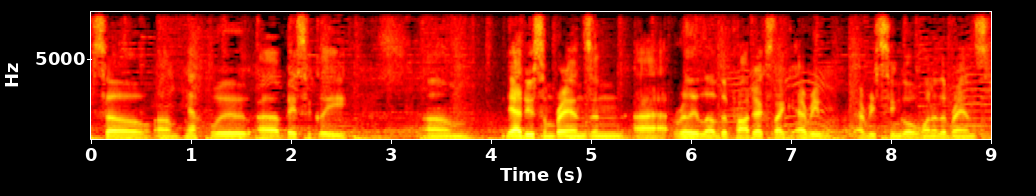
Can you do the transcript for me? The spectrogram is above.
So um, yeah, we uh, basically um, yeah do some brands, and I really love the projects. Like every every single one of the brands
